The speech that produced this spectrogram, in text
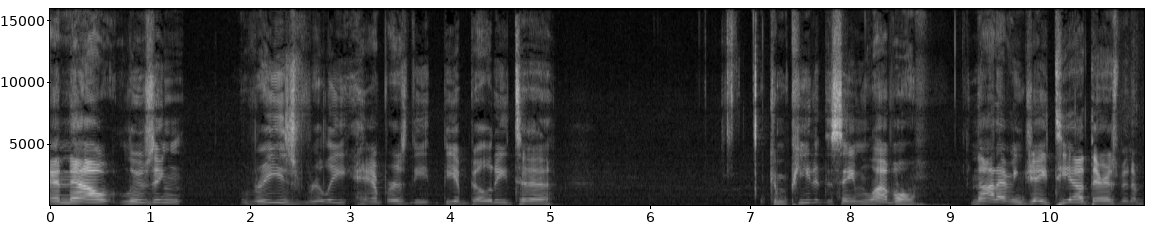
And now losing Rhys really hampers the, the ability to compete at the same level. Not having JT out there has been a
